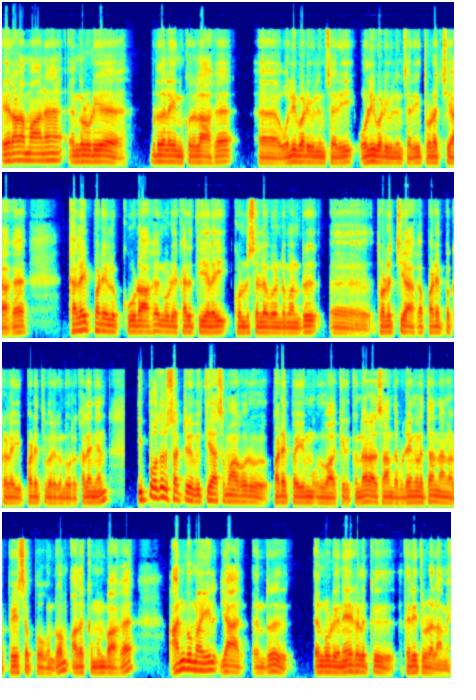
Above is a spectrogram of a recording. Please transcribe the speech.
ஏராளமான எங்களுடைய விடுதலையின் குரலாக அஹ், ஒலி வடிவிலும் சரி ஒளி வடிவிலும் சரி தொடர்ச்சியாக கலைப்படையலுக்கூடாக எங்களுடைய கருத்தியலை கொண்டு செல்ல வேண்டும் என்று தொடர்ச்சியாக படைப்புகளை படைத்து வருகின்ற ஒரு கலைஞன். இப்போது ஒரு சற்று வித்தியாசமாக ஒரு படைப்பையும் உருவாக்கி இருக்கின்றார் அது சார்ந்த விடயங்களை தான் நாங்கள் பேசப் போகின்றோம். அதற்கு முன்பாக அன்புமயில் யார் என்று எங்களுடைய நேர்களுக்கு தெரிவித்து விடலாமே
